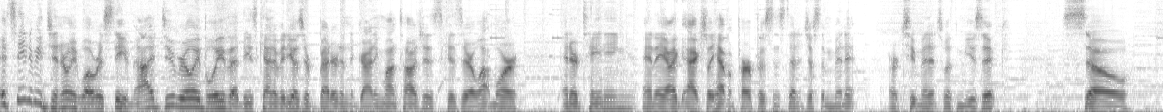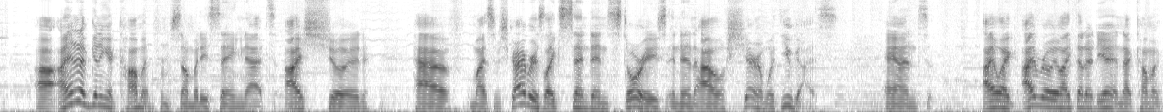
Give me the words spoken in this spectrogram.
it seemed to be generally well received. Now I do really believe that these kind of videos are better than the grinding montages because they're a lot more entertaining and they actually have a purpose instead of just a minute or two minutes with music. So uh, I ended up getting a comment from somebody saying that I should have my subscribers like send in stories and then I'll share them with you guys. And I like I really like that idea and that comment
